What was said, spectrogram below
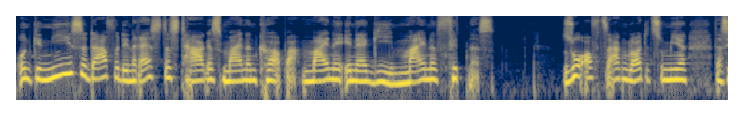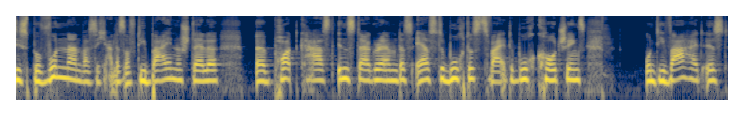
und genieße dafür den Rest des Tages meinen Körper, meine Energie, meine Fitness. So oft sagen Leute zu mir, dass sie es bewundern, was ich alles auf die Beine stelle. Äh, Podcast, Instagram, das erste Buch, das zweite Buch, Coachings. Und die Wahrheit ist,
